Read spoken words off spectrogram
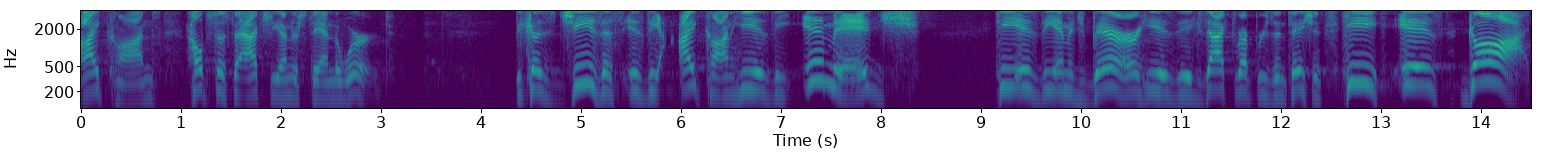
icons helps us to actually understand the word. Because Jesus is the icon, He is the image he is the image bearer, He is the exact representation. He is God.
